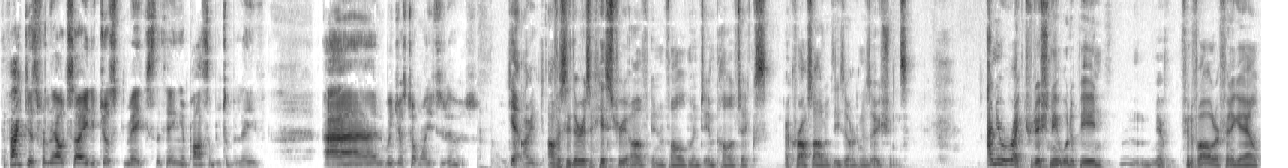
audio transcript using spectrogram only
the fact is, from the outside, it just makes the thing impossible to believe. And we just don't want you to do it. Yeah, I mean, obviously, there is a history of involvement in politics across all of these organisations. And you're right, traditionally it would have been you know, Fianna Fáil or Fine Gael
